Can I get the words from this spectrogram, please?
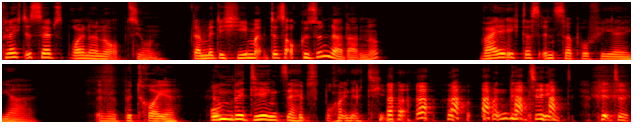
vielleicht ist Selbstbräuner eine Option. Damit ich jemand, das ist auch gesünder dann, ne? weil ich das Insta-Profil ja äh, betreue. Unbedingt Selbstbräuner, Tina. Unbedingt. Bitte,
